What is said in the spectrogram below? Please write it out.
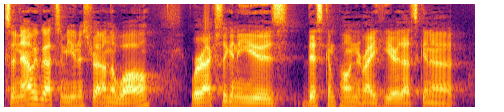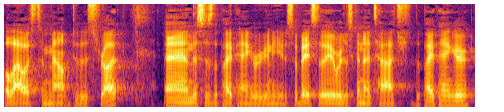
So now we've got some unistrut on the wall. We're actually going to use this component right here. That's going to allow us to mount to the strut and this is the pipe hanger we're going to use. So basically we're just going to attach the pipe hanger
